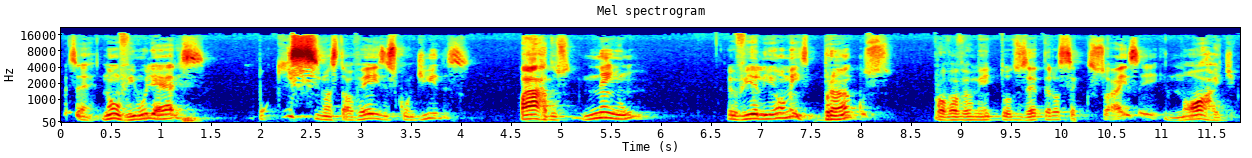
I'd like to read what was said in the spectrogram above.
Pois é, não vi mulheres, pouquíssimas talvez, escondidas, pardos, nenhum. Eu vi ali homens brancos, provavelmente todos heterossexuais e nórdicos.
